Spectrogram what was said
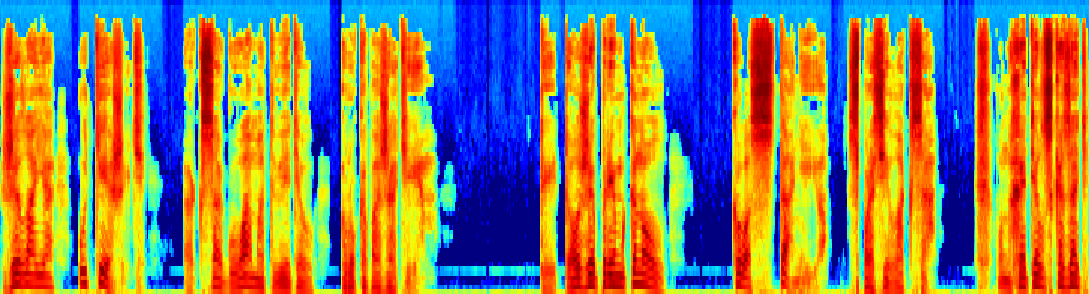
желая утешить. Аксагуам ответил рукопожатием. «Ты тоже примкнул к восстанию?» — спросил Акса. Он хотел сказать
